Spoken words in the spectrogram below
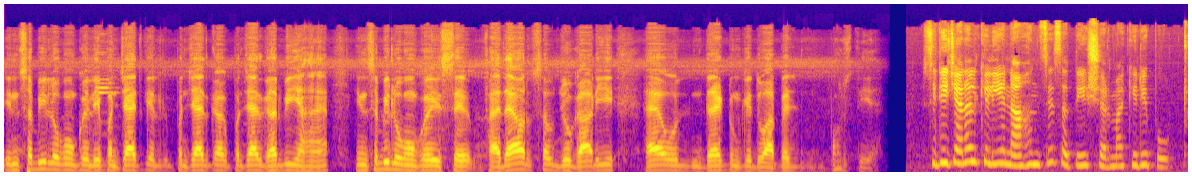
इन सभी लोगों के लिए पंचायत के, पंचायत का, पंचायत घर भी यहाँ है, इन सभी लोगों को इससे फ़ायदा है और सब जो गाड़ी है वो डायरेक्ट उनके द्वार पर पहुँचती है। सिटी चैनल के लिए नाहन से सतीश शर्मा की रिपोर्ट।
